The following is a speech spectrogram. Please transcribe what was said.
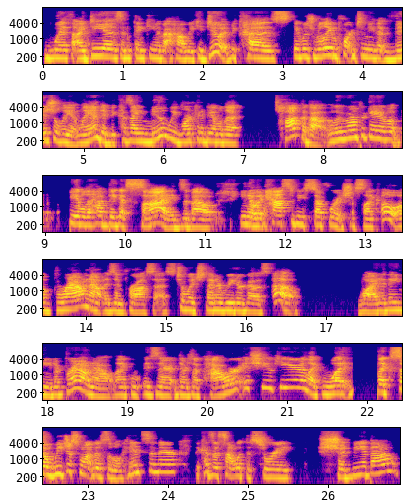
with ideas and thinking about how we could do it because it was really important to me that visually it landed because I knew we weren't going to be able to talk about we weren't going to be able to have big asides about you know it has to be stuff where it's just like oh a brownout is in process to which then a reader goes oh why do they need a brownout? Like is there there's a power issue here? Like what like so we just want those little hints in there because that's not what the story should be about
